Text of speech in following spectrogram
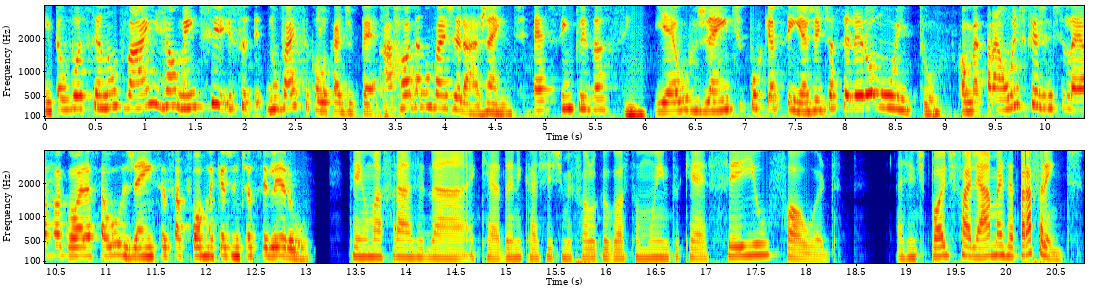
então você não vai realmente, isso não vai se colocar de pé. A roda não vai girar, gente. É simples assim. E é urgente porque assim, a gente acelerou muito. Como é para onde que a gente leva agora essa urgência, essa forma que a gente acelerou? Tem uma frase da que a Dani Caxixe me falou que eu gosto muito, que é fail forward. A gente pode falhar, mas é para frente.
